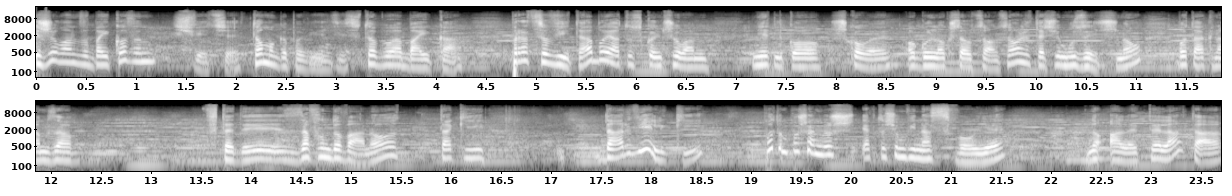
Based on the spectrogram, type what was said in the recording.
żyłam w bajkowym świecie, to mogę powiedzieć. To była bajka pracowita, bo ja tu skończyłam nie tylko szkołę ogólnokształcącą, ale też i muzyczną, bo tak nam za, wtedy zafundowano taki dar wielki. Potem poszłam już, jak to się mówi, na swoje. No ale te lata,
